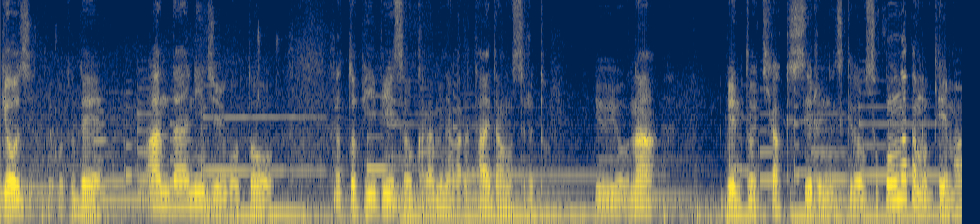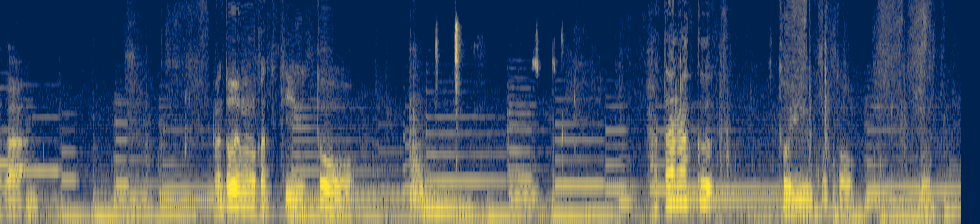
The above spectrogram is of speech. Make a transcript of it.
行事ということでアンダー25とちょっと PBS を絡めながら対談をするというようなイベントを企画しているんですけどそこの中のテーマが、まあ、どういうものかっていうと働くということですね。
